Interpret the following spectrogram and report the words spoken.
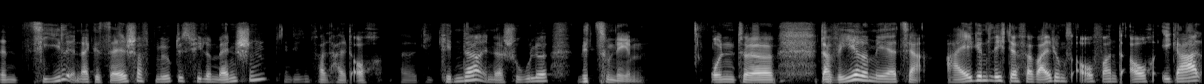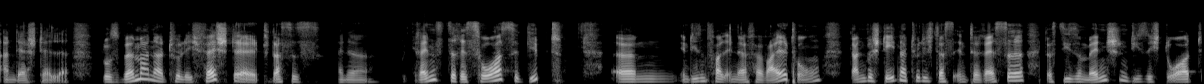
ein Ziel in der Gesellschaft, möglichst viele Menschen, in diesem Fall halt auch äh, die Kinder in der Schule, mitzunehmen. Und äh, da wäre mir jetzt ja eigentlich der Verwaltungsaufwand auch egal an der Stelle. Bloß wenn man natürlich feststellt, dass es eine begrenzte Ressource gibt, ähm, in diesem Fall in der Verwaltung, dann besteht natürlich das Interesse, dass diese Menschen, die sich dort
